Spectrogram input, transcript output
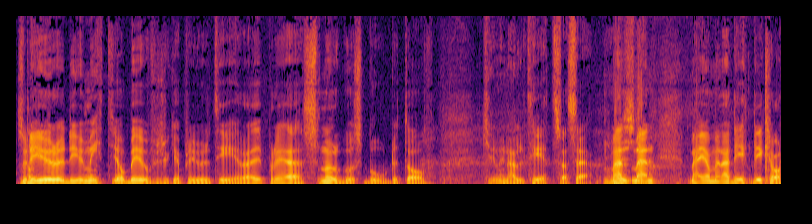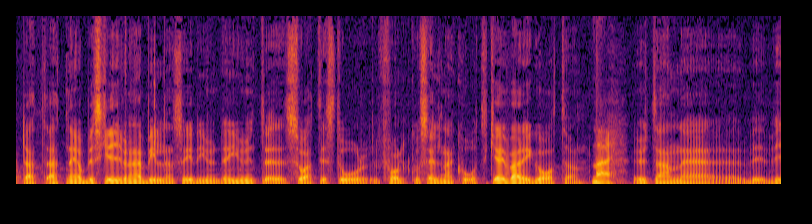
Så det är ju, det är ju mitt jobb är att försöka prioritera på det här smörgåsbordet av kriminalitet så att säga. Men, Just det. men, men jag menar det, det är klart att, att när jag beskriver den här bilden så är det, ju, det är ju inte så att det står folk och säljer narkotika i varje gata. Nej. Utan eh, vi, vi,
